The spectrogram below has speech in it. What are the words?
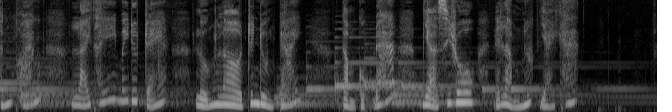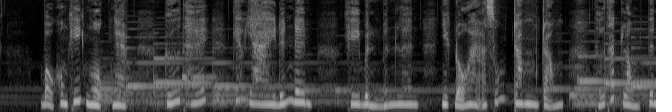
thỉnh thoảng lại thấy mấy đứa trẻ lượn lờ trên đường cái, cầm cục đá và siro để làm nước giải khát. Bầu không khí ngột ngạt cứ thế kéo dài đến đêm khi bình minh lên, nhiệt độ hạ xuống trầm trọng. Thử thách lòng tin,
